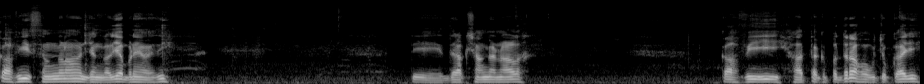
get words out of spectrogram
ਕਾਫੀ ਸੰਘਣਾ ਜੰਗਲ ਜਿਹਾ ਬਣਿਆ ਹੋਇਆ ਸੀ। ਤੇ ਦਰਖਤ ਛਾਂਗਣ ਨਾਲ ਕਾਫੀ ਹੱਦ ਤੱਕ ਪੱਧਰਾ ਹੋ ਚੁੱਕਾ ਜੀ।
